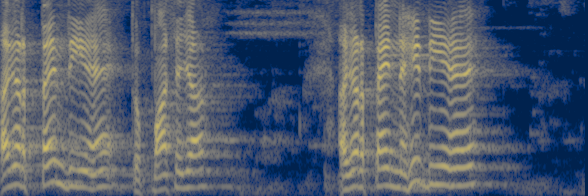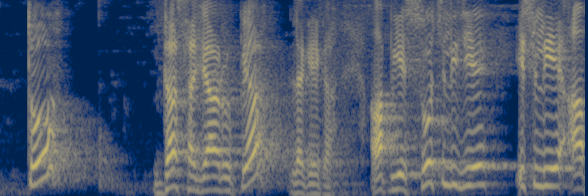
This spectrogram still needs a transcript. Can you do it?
अगर पेन दिए हैं तो पाँच हज़ार अगर पेन नहीं दिए हैं तो दस हज़ार रुपया लगेगा। आप ये सोच लीजिए, इसलिए आप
